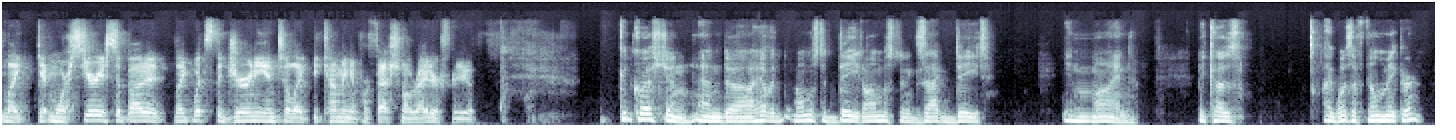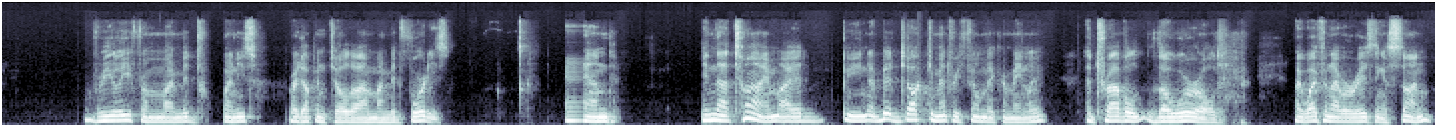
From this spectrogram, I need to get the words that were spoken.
like get more serious about it? Like what's the journey into like becoming a professional writer for you? Good question. And uh, I have a, almost a date, almost an exact date in mind because I was a filmmaker really from my mid 20s right up until uh, my mid 40s. And in that time, I had been a bit documentary filmmaker mainly, had traveled the world. My wife and I were raising a son,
